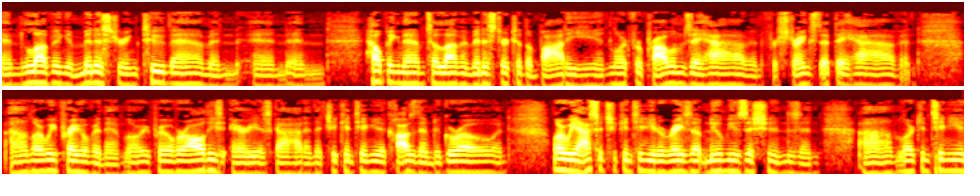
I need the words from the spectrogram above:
and loving and ministering to them and and and helping them to love and minister to the body and Lord for problems they have and for strengths that they have and uh, Lord, we pray over them. Lord, we pray over all these areas, God, and that you continue to cause them to grow. And Lord, we ask that you continue to raise up new musicians and, um, Lord, continue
